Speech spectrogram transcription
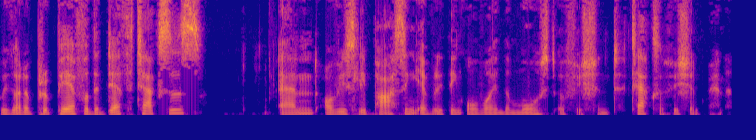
We've got to prepare for the death taxes and obviously passing everything over in the most efficient, tax efficient manner.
